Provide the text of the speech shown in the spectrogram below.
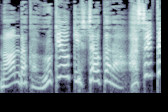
なんだかウキウキしちゃうから走って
